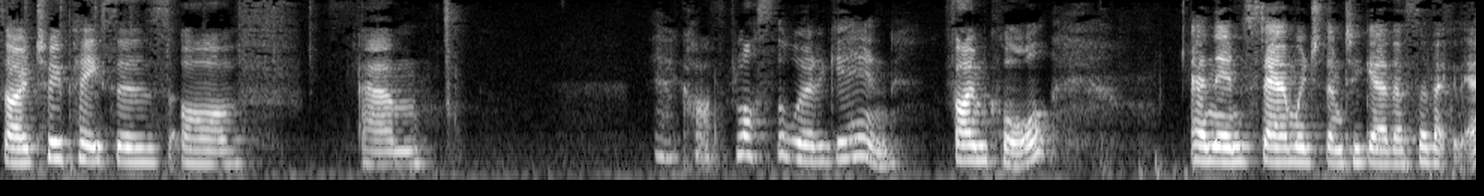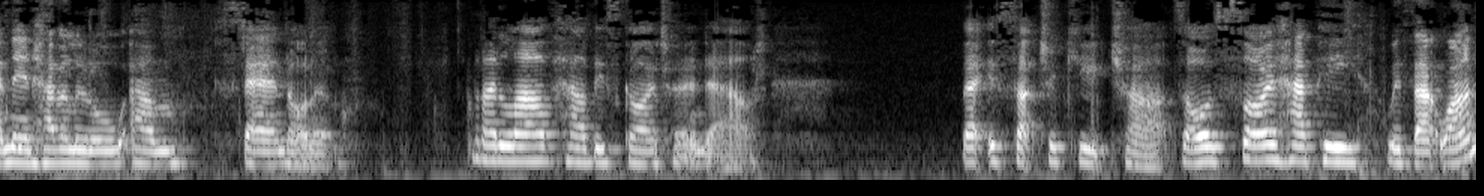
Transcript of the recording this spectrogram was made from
So two pieces of, um, I've lost the word again, foam core, and then sandwich them together so that, and then have a little um, stand on it. But I love how this guy turned out. That is such a cute chart. So I was so happy with that one.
